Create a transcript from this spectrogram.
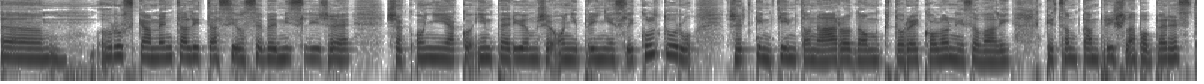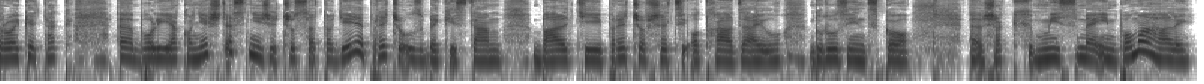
um, ruská mentalita si o sebe myslí, že však oni ako imperium, že oni priniesli kultúru všetkým týmto národom, ktoré kolonizovali. Keď som tam prišla po perestrojke, tak uh, boli ako nešťastní, že čo sa to deje, prečo Uzbekistán, Balti, prečo všetci odchádzajú, Gruzinsko, uh, však my sme im pomáhali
